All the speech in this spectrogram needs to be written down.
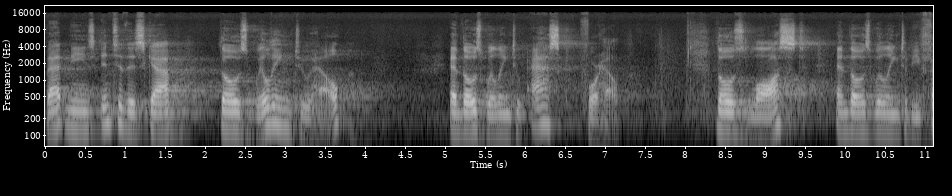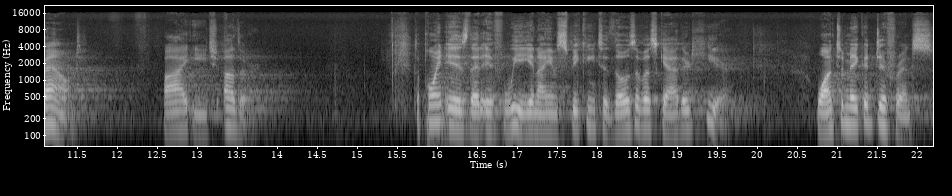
That means into this gap, those willing to help and those willing to ask for help, those lost and those willing to be found by each other. The point is that if we, and I am speaking to those of us gathered here, want to make a difference,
